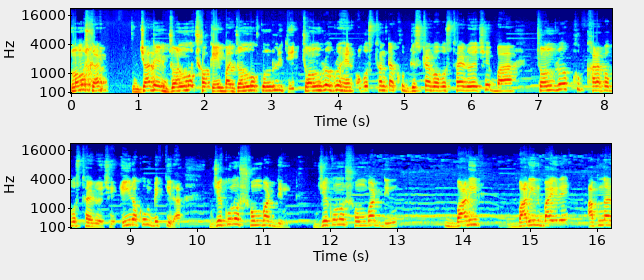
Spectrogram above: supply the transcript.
নমস্কার। যাদের জন্ম ছকে বা জন্মকুণ্ডলিতে চন্দ্র গ্রহের অবস্থানটা খুব ডিস্টার্ব অবস্থায় রয়েছে বা চন্দ্র খুব খারাপ অবস্থায় রয়েছে এই রকম ব্যক্তিরা যে কোনো সোমবার দিন যে কোনো সোমবার দিন বাড়ির বাড়ির বাইরে, আপনার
